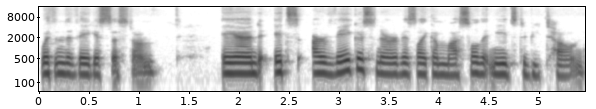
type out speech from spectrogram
within the vagus system. And it's our vagus nerve is like a muscle that needs to be toned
